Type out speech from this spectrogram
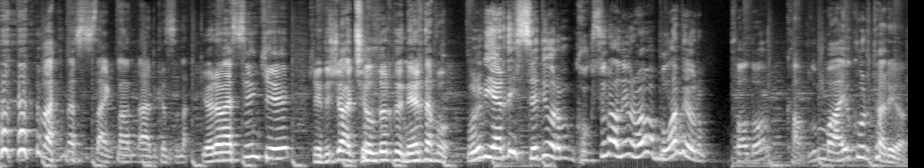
Bak nasıl saklandı arkasına. Göremezsin ki. Kedi şu an çıldırdı. Nerede bu? Bunu bir yerde hissediyorum. Kokusunu alıyorum ama bulamıyorum. Fado kaplumbağayı kurtarıyor.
